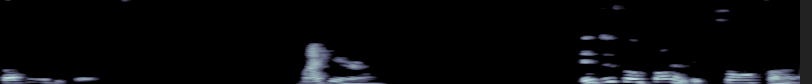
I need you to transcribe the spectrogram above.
so here's the thing. My Hero. It's just so fun. It's so fun.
